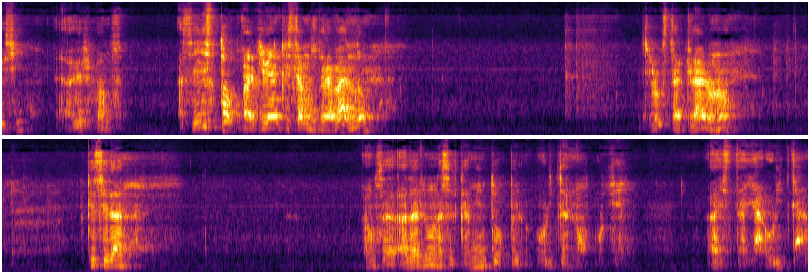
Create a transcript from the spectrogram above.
Pues sí, a ver, vamos a hacer esto para que vean que estamos grabando. Creo que está claro, ¿no? ¿Qué será? Vamos a, darle un acercamiento, pero ahorita no, porque ahí está ya, ahorita.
